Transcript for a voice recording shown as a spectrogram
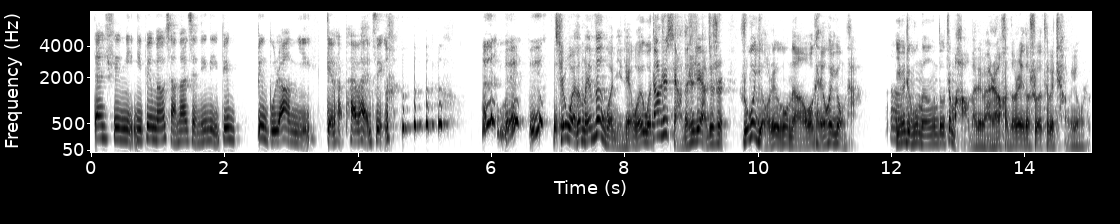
但是你你并没有想到简历里并并不让你给他拍外景。其实我都没问过你这，我我当时想的是这样，就是如果有这个功能，我肯定会用它，因为这功能都这么好嘛，对吧？然后很多人也都说特别常用什么，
